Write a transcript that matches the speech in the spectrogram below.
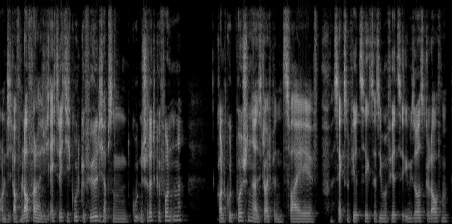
und ich, auf dem Laufband habe ich mich echt richtig gut gefühlt. Ich habe so einen guten Schritt gefunden, konnte gut pushen. Also ich glaube, ich bin 2,46, 2,47, irgendwie sowas gelaufen.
